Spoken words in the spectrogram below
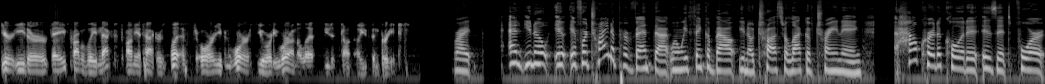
you're either a probably next on the attacker's list, or even worse, you already were on the list. You just don't know you've been breached. Right. And you know, if, if we're trying to prevent that, when we think about you know trust or lack of training, how critical it is it for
